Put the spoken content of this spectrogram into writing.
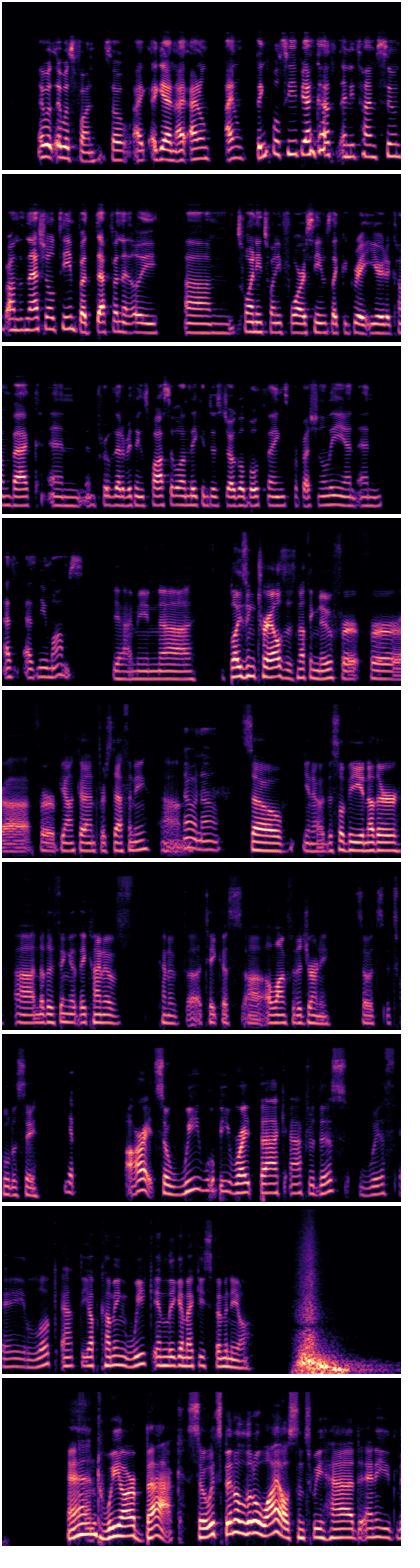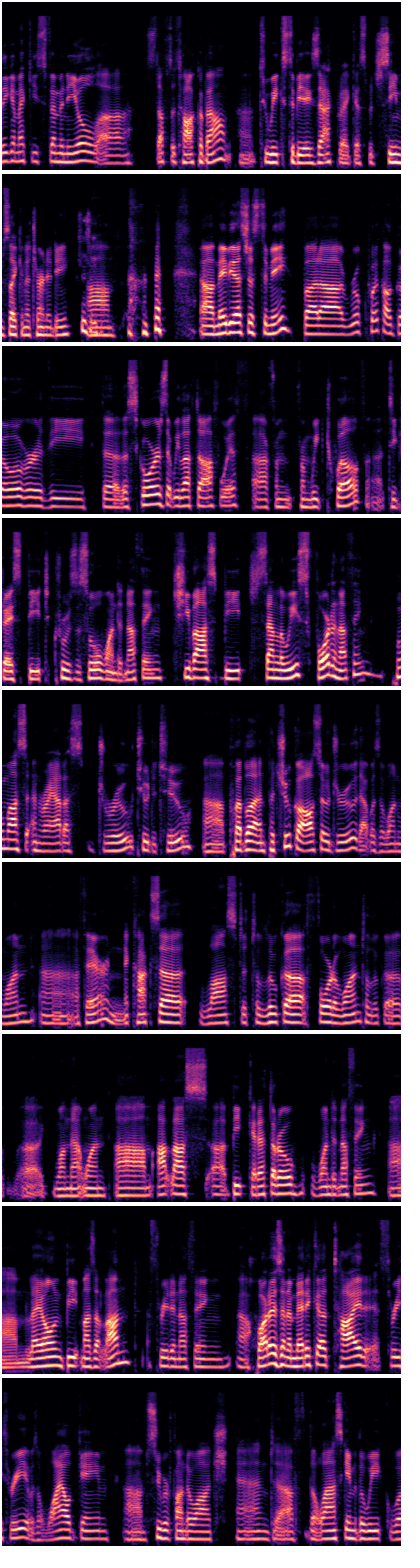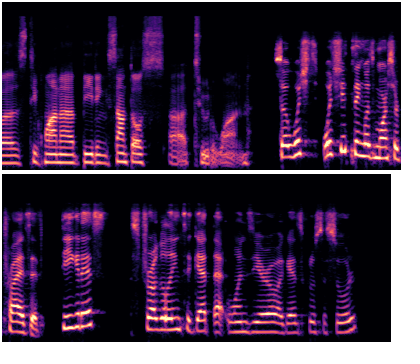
it was, it was fun. So I, again, I, I don't, I don't think we'll see Bianca anytime soon on the national team, but definitely, um, 2024 seems like a great year to come back and, and prove that everything's possible, and they can just juggle both things professionally and and as as new moms. Yeah, I mean, uh, blazing trails is nothing new for for uh, for Bianca and for Stephanie. Um, no, no. So you know this will be another uh, another thing that they kind of kind of uh, take us uh, along for the journey. So it's it's cool to see. Yep. All right, so we will be right back after this with a look at the upcoming week in Liga MX Femenil. And we are back. So it's been a little while since we had any Liga MX Femenil uh, stuff to talk about. Uh, two weeks to be exact, I guess, which seems like an eternity. um, uh, maybe that's just to me, but uh, real quick, I'll go over the the the scores that we left off with uh, from from week 12. Uh, Tigres beat Cruz Azul one to nothing. Chivas beat San Luis four to nothing. Pumas and Rayadas drew two to two. Uh, Puebla and Pachuca also drew. That was a one-one uh, affair. Necaxa lost to Toluca four to one. Toluca uh, won that one. Um, Atlas uh, beat Querétaro one to nothing. Um, León beat Mazatlan three to nothing. Uh, Juarez and America tied at three three. It was a wild game. Um, super fun to watch. And uh, the last game of the week was Tijuana beating Santos two to one. So which which do you think was more surprising? Tigres struggling to get that 1-0 against Cruz Azul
